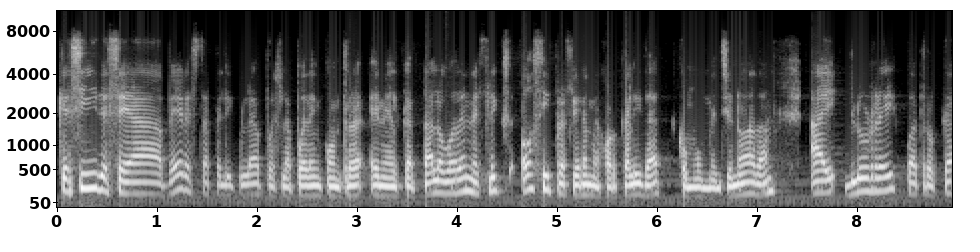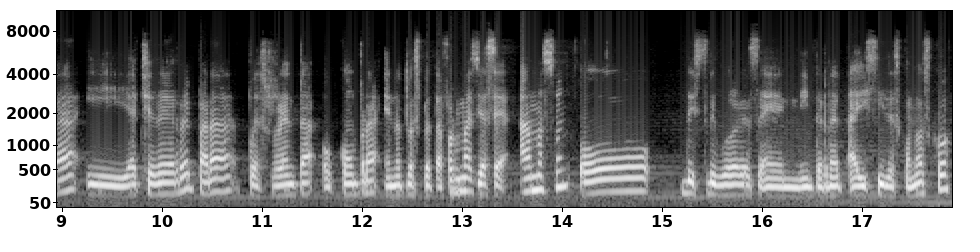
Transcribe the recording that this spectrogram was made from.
que si desea ver esta película, pues la puede encontrar en el catálogo de Netflix o si prefiere mejor calidad, como mencionó Adam, hay Blu-ray, 4K y HDR para pues renta o compra en otras plataformas, ya sea Amazon o distribuidores en internet, ahí sí desconozco,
